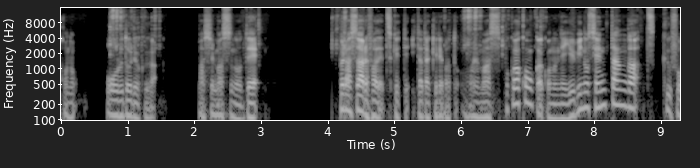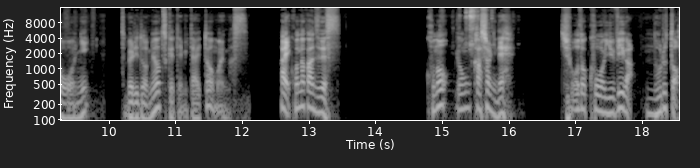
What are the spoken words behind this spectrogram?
このホールド力が増しますので、プラスアルファでつけていただければと思います。僕は今回このね、指の先端がつく方に滑り止めをつけてみたいと思います。はい、こんな感じです。この4箇所にね、ちょうどこう指が乗ると、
